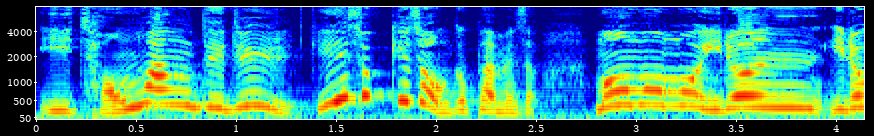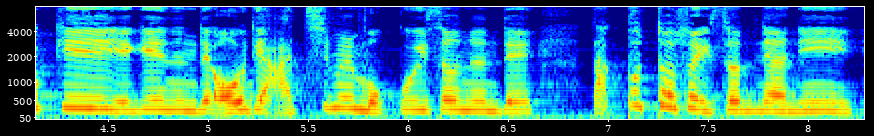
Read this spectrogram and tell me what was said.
이 정황들을 계속해서 언급하면서 뭐 뭐 뭐 뭐 이런 이렇게 얘기했는데 어디 아침을 먹고 있었는데 딱 붙어서 있었냐니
